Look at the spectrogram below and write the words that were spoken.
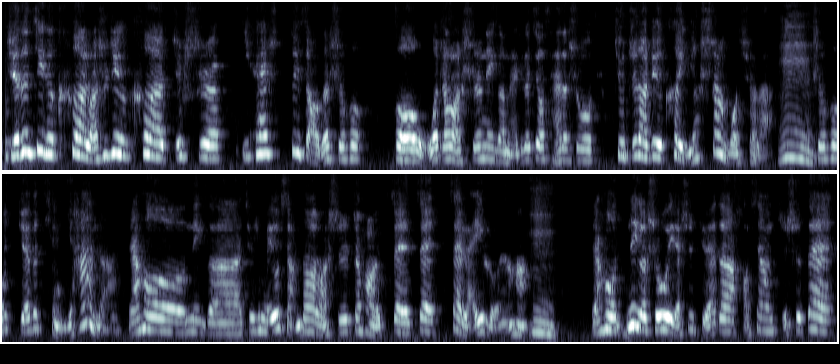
我觉得这个课，老师这个课就是一开始最早的时候，哦，我找老师那个买这个教材的时候，就知道这个课已经上过去了，嗯，之后觉得挺遗憾的。然后那个就是没有想到老师正好再再再来一轮哈，嗯，然后那个时候也是觉得好像只是在。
